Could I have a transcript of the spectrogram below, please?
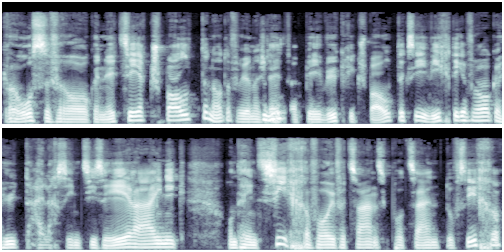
grossen Fragen nicht sehr gespalten, oder? Früher war mhm. die SVP wirklich gespalten gewesen, wichtige Fragen, heute eigentlich sind sie sehr einig und haben sicher 25 Prozent auf sicher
